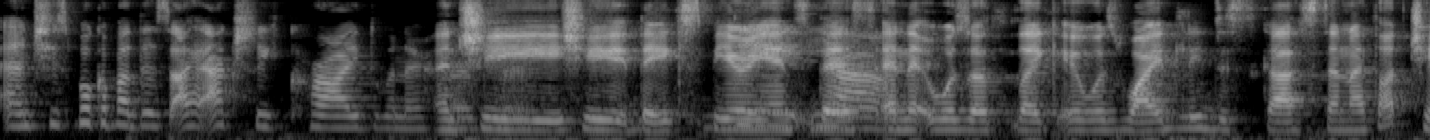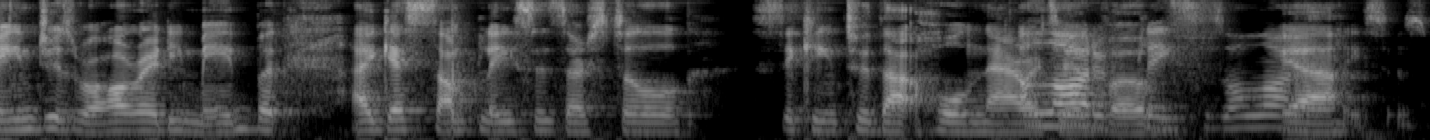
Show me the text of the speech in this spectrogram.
and she spoke about this i actually cried when i heard and her. she she they experienced this yeah. and it was a like it was widely discussed and i thought changes were already made but i guess some places are still sticking to that whole narrative. a lot of places a lot yeah. of places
